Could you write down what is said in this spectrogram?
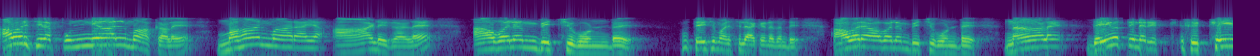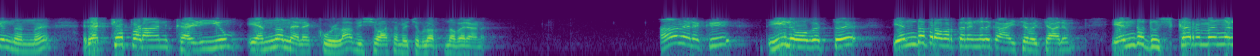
അവർ ചില പുണ്യാത്മാക്കളെ മഹാന്മാരായ ആളുകളെ അവലംബിച്ചുകൊണ്ട് പ്രത്യേകിച്ച് മനസ്സിലാക്കേണ്ടതുണ്ട് അവരവലംബിച്ചുകൊണ്ട് നാളെ ദൈവത്തിന്റെ ശിക്ഷയിൽ നിന്ന് രക്ഷപ്പെടാൻ കഴിയും എന്ന നിലക്കുള്ള വിശ്വാസം വെച്ച് പുലർത്തുന്നവരാണ്. ആ നിലയ്ക്ക് ഈ ലോകത്ത് എന്ത് പ്രവർത്തനങ്ങൾ കാഴ്ചവെച്ചാലും എന്ത് ദുഷ്കർമ്മങ്ങൾ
